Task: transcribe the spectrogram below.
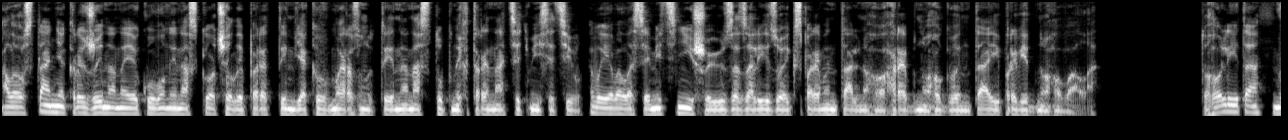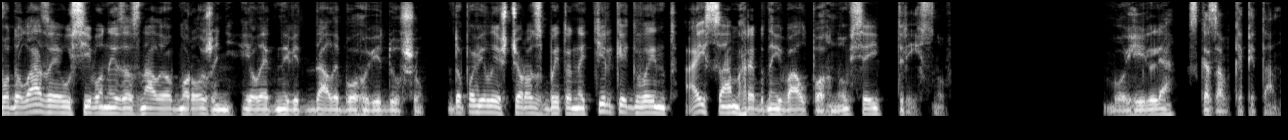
Але остання крижина, на яку вони наскочили перед тим, як вмерзнути на наступних 13 місяців, виявилася міцнішою за залізо експериментального гребного гвинта і привідного вала. Того літа водолази усі вони зазнали обморожень і ледь не віддали богові душу. Доповіли, що розбито не тільки гвинт, а й сам гребний вал погнувся і тріснув. Вугілля, сказав капітан.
